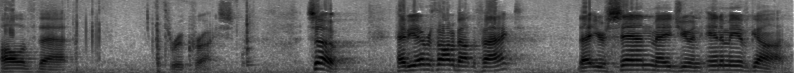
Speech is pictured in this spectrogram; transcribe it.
All of that through Christ. So, have you ever thought about the fact that your sin made you an enemy of God?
